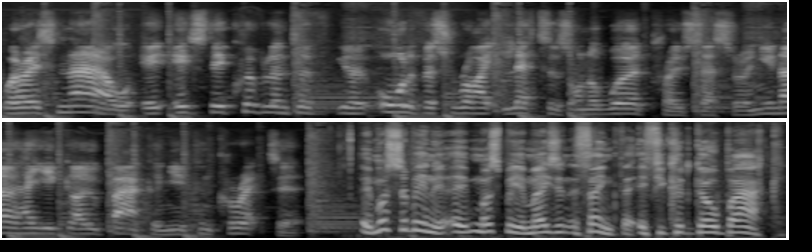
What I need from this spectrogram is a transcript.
Whereas now it, it's the equivalent of you know all of us write letters on a word processor, and you know how you go back and you can correct it. It must have been. It must be amazing to think that if you could go back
